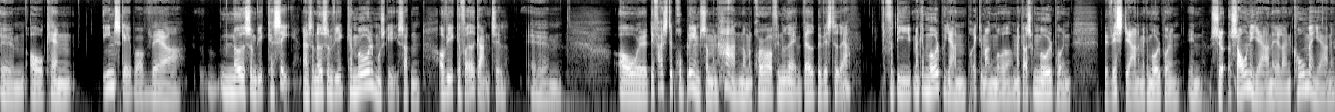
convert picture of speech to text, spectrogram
Øhm, og kan egenskaber være noget, som vi ikke kan se, altså noget, som vi ikke kan måle måske sådan, og vi ikke kan få adgang til. Øhm, og øh, det er faktisk det problem, som man har, når man prøver at finde ud af, hvad bevidsthed er. Fordi man kan måle på hjernen på rigtig mange måder. Man kan også måle på en bevidst hjerne, man kan måle på en, en sovende hjerne eller en koma-hjerne.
